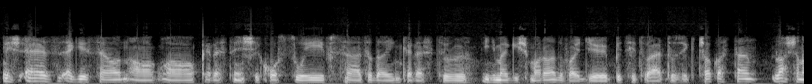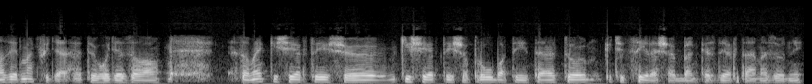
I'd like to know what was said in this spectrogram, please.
és ez egészen a, a kereszténység hosszú évszázadain keresztül így meg is marad, vagy picit változik. Csak aztán lassan azért megfigyelhető, hogy ez a, ez a megkísértés, kísértés a próbatételtől kicsit szélesebben kezd értelmeződni.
